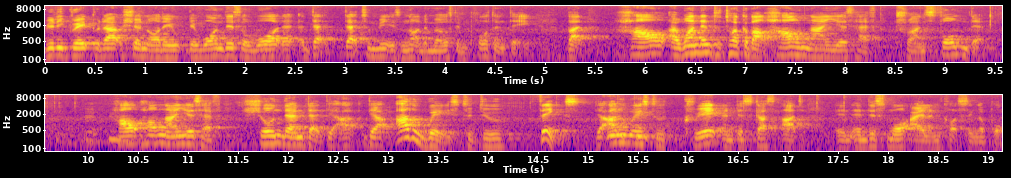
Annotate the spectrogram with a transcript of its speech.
really great production or they, they won this award. That, that, that to me is not the most important thing. But how, I want them to talk about how nine years have transformed them. Mm-hmm. How, how nine years have shown them that there are, there are other ways to do things. There are other mm-hmm. ways to create and discuss art in, in this small island called Singapore.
